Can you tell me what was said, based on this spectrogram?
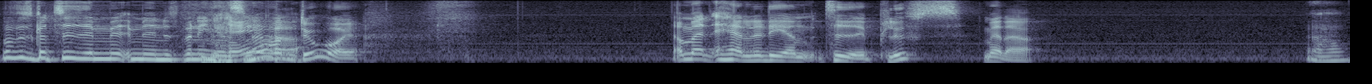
Varför ska 10 mi- minus men ingen Nej, snö? vadå? Ja, men hellre det än 10 plus, menar jag. Jaha,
